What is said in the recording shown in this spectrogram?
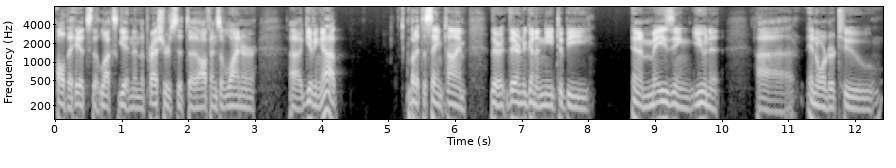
all the hits that Luck's getting and the pressures that the offensive line are uh, giving up, but at the same time, they're they're going to need to be an amazing unit uh, in order to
